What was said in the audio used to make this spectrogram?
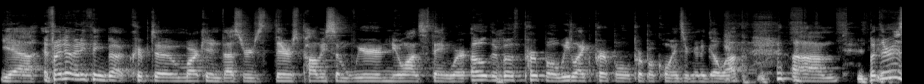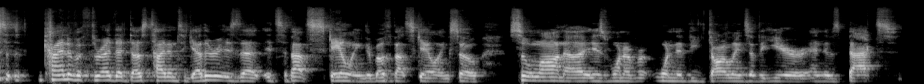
Yeah, if I know anything about crypto market investors, there's probably some weird nuance thing where, oh, they're both purple. We like purple. Purple coins are going to go up. um, but there is kind of a thread that does tie them together is that it's about scaling. They're both about scaling. So Solana is one of one of the darlings of the year and it was backed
